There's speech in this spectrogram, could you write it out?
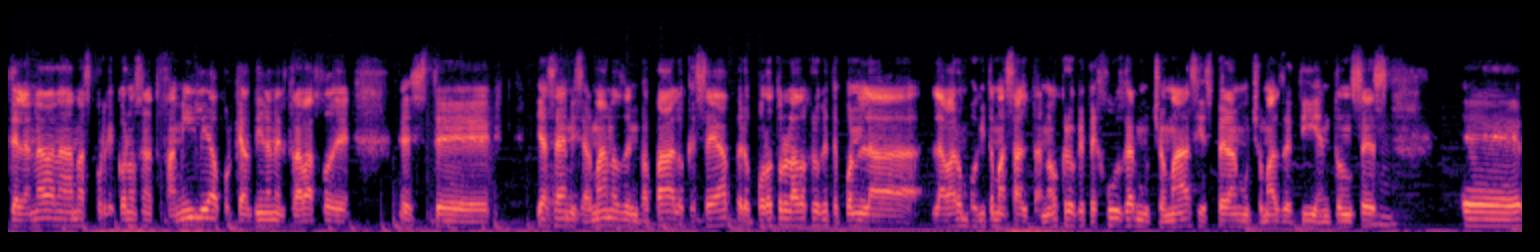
de la nada nada más porque conocen a tu familia o porque admiran el trabajo de, este, ya sea de mis hermanos, de mi papá, lo que sea, pero por otro lado creo que te ponen la, la vara un poquito más alta, ¿no? Creo que te juzgan mucho más y esperan mucho más de ti. Entonces... Eh,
